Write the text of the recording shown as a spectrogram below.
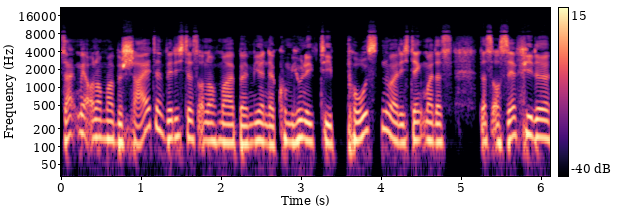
sag mir auch nochmal Bescheid, dann werde ich das auch nochmal bei mir in der Community posten, weil ich denke mal, dass das auch sehr viele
